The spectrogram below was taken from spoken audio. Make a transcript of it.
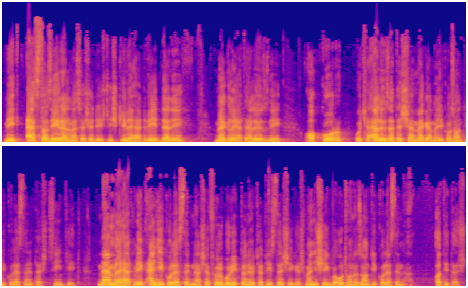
még ezt az élelmezésedést is ki lehet védeni, meg lehet előzni, akkor, hogyha előzetesen megemeljük az antikoleszterin test szintjét. Nem lehet még ennyi koleszterinnel se fölborítani, hogyha tisztességes mennyiségben ott van az antikoleszterin atitest.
